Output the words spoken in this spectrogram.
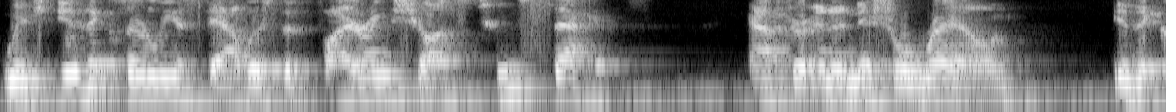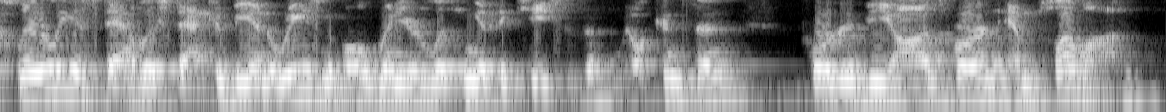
which is it clearly established that firing shots two seconds after an initial round is it clearly established that could be unreasonable when you're looking at the cases of Wilkinson, Porter v. Osborne, and Plumhoff.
